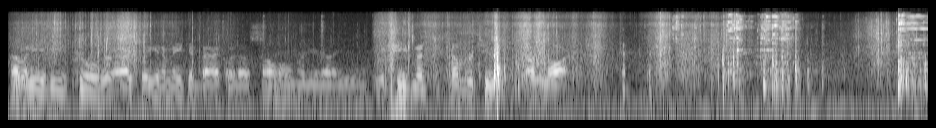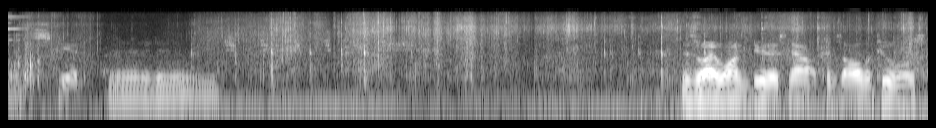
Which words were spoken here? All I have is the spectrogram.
How many of these tools are actually going to make All over you're not using. Achievement number two, unlocked. Skid. This is why I want to do this now, because all the tools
